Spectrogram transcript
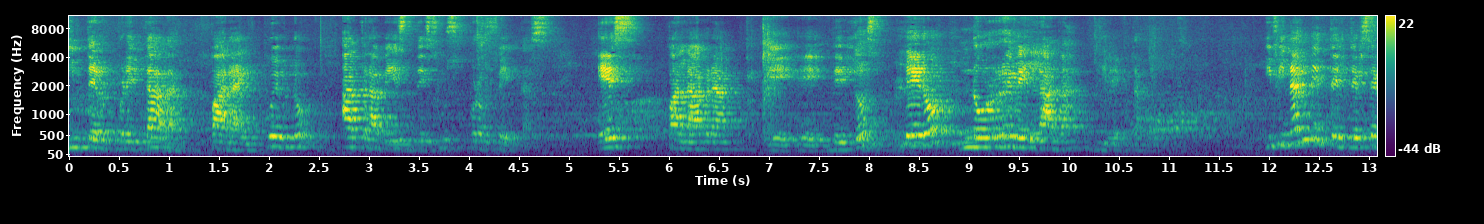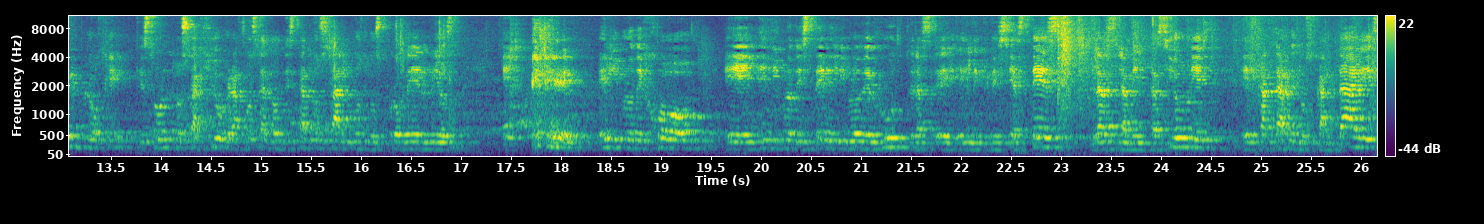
interpretada para el pueblo a través de sus profetas. Es palabra de Dios, pero no revelada directamente. Y finalmente el tercer bloque, que son los agiógrafos, a donde están los salmos, los proverbios, el libro de Job, el libro de Esther, el libro de Ruth, eh, el Eclesiastés, las Lamentaciones, el Cantar de los Cantares,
